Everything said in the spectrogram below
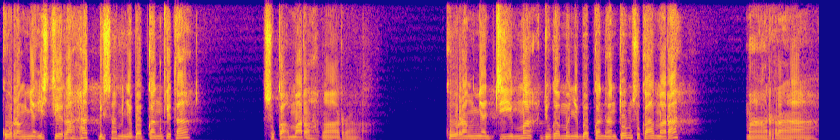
Kurangnya istirahat bisa menyebabkan kita suka marah-marah. Kurangnya jima juga menyebabkan antum suka marah-marah.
